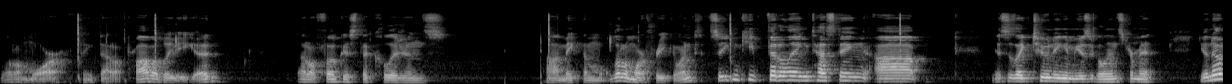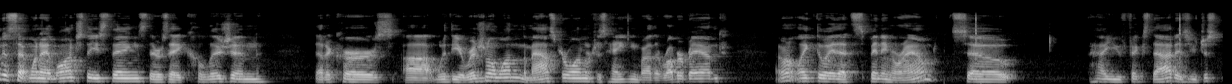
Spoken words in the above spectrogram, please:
a little more. I think that'll probably be good. That'll focus the collisions, uh, make them a little more frequent. So you can keep fiddling, testing. Uh, this is like tuning a musical instrument. You'll notice that when I launch these things, there's a collision that occurs uh, with the original one, the master one, which is hanging by the rubber band. I don't like the way that's spinning around, so how you fix that is you just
